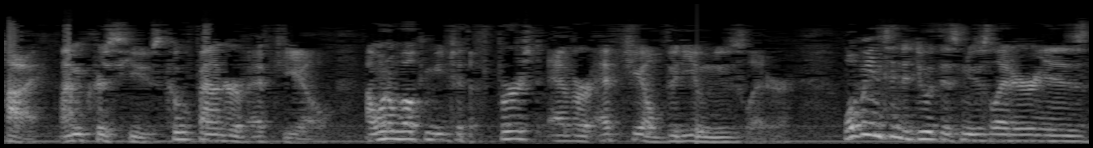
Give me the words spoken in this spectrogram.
Hi, I'm Chris Hughes, co-founder of FGL. I want to welcome you to the first ever FGL video newsletter. What we intend to do with this newsletter is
